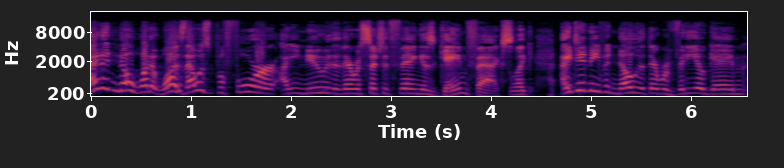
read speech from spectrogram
I didn't know what it was. That was before I knew that there was such a thing as GameFAQs. Like, I didn't even know that there were video game,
